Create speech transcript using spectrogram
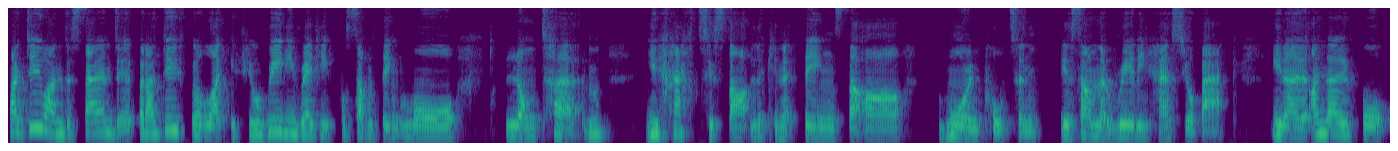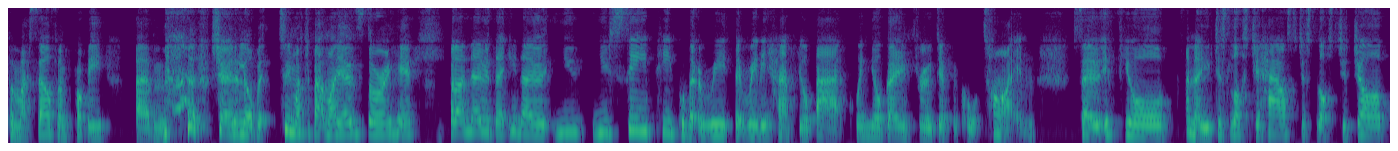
I do understand it, but I do feel like if you're really ready for something more long term, you have to start looking at things that are more important. You're someone that really has your back you know, I know for for myself and probably um, sharing a little bit too much about my own story here, but I know that you know you you see people that re- that really have your back when you're going through a difficult time. So if you're, I know you've just lost your house, just lost your job,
